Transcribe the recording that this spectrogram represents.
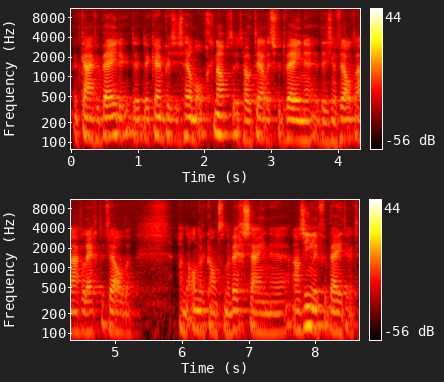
het KVB, de, de, campus is helemaal opgeknapt, het hotel is verdwenen, er is een veld aangelegd. De velden aan de andere kant van de weg zijn aanzienlijk verbeterd.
